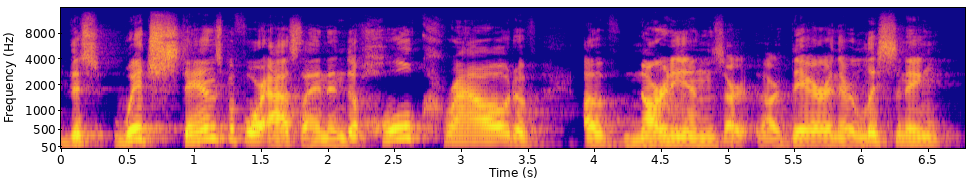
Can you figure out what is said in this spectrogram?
this witch stands before Aslan, and the whole crowd of, of Narnians are, are there and they're listening.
